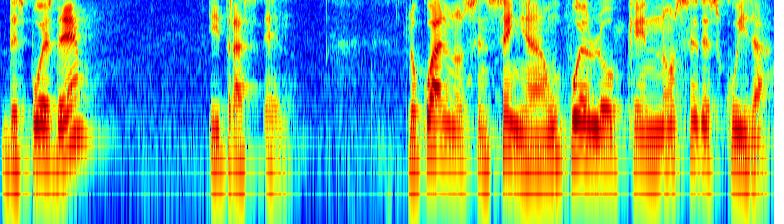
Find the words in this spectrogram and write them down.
después de y tras él, lo cual nos enseña un pueblo que no se descuida,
